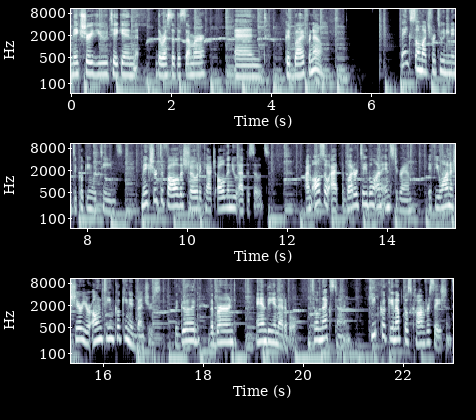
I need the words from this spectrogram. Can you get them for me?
Make sure you take in the rest of the summer and goodbye for now. Thanks so much for tuning into Cooking with Teens. Make sure to follow the show to catch all the new episodes. I'm also at the Butter Table on Instagram if you want to share your own teen cooking adventures the good, the burned, and the inedible. Until next time, keep cooking up those conversations.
